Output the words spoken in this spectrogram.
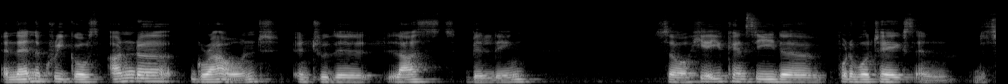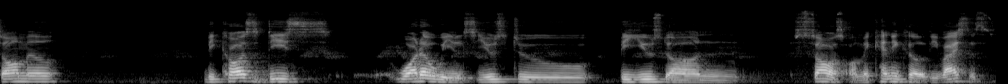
And then the creek goes underground into the last building so here you can see the photovoltaics and the sawmill. Because these water wheels used to be used on saws or mechanical devices,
